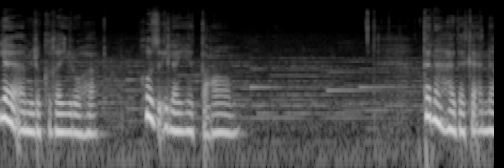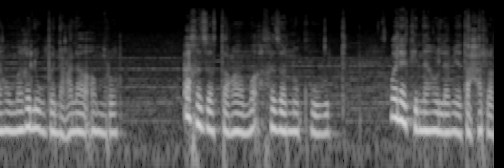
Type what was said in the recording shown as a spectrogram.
لا أملك غيرها خذ إلي الطعام. تنهد كأنه مغلوب على أمره. أخذ الطعام وأخذ النقود ولكنه لم يتحرك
